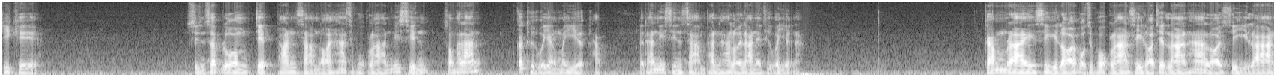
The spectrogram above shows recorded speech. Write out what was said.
TK สินทรัพย์รวม 7,356 ล้านหนี่สิน 2,000 ล้าน ก็ถือว่ายังไม่เยอะครับ แต่ถ้าหนี่สิน 3,500 ล้านเนี่ยถือว่าเยอะนะกำไร 466 ล้าน 407 ล้าน 504 ล้าน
